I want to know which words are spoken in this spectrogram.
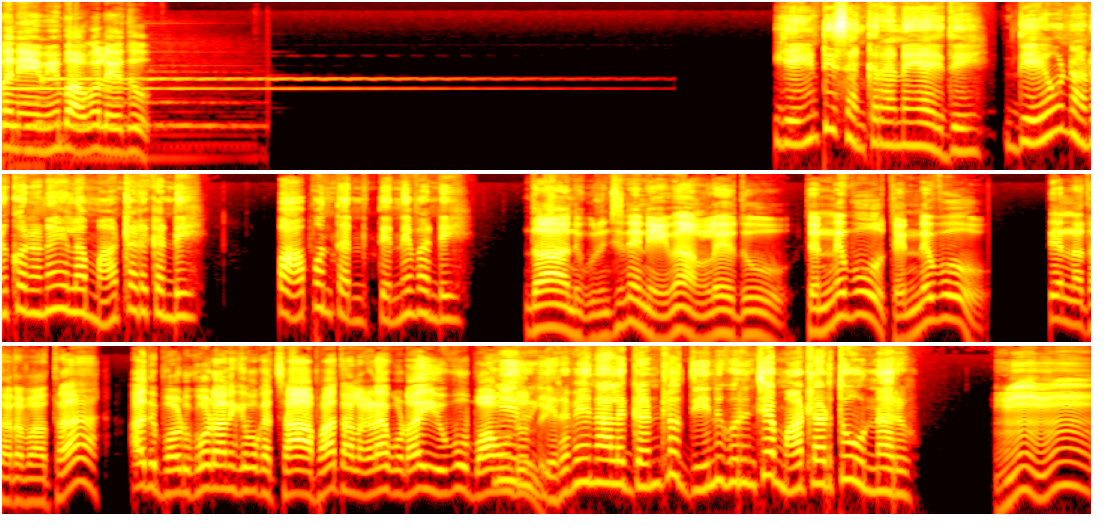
పని ఏమీ బాగోలేదు. ఏంటి శంకరన్నయ్య ఇది? దేవుణ్ణి అనుకోనన్నా ఇలా మాట్లాడకండి. పాపం తన్ని తిన్నివ్వండి. దాని గురించి నేనేమీ అనలేదు. తిన్నెవ్వు తిన్నెవ్వు. తిన్న తర్వాత అది పడుకోవడానికి ఒక చాప తలగడా కూడా ఇవ్వు మీరు బాగుంటుంది ఇరవై నాలుగు గంటలు దీని గురించే మాట్లాడుతూ ఉన్నారు. ఉమ్,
